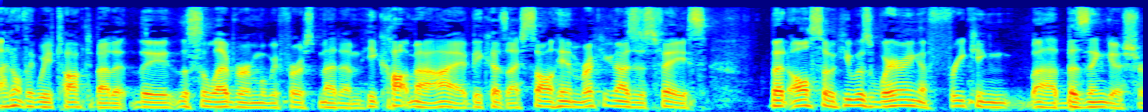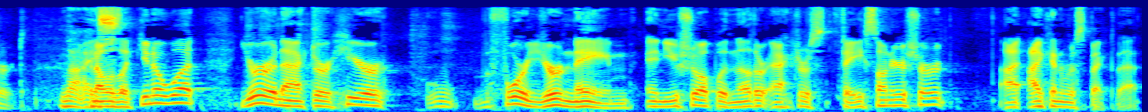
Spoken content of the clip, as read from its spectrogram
I don't think we've talked about it. The the celeb room when we first met him, he caught my eye because I saw him recognize his face, but also he was wearing a freaking uh, Bazinga shirt. Nice. And I was like, you know what? You're an actor here for your name, and you show up with another actor's face on your shirt. I, I can respect that.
